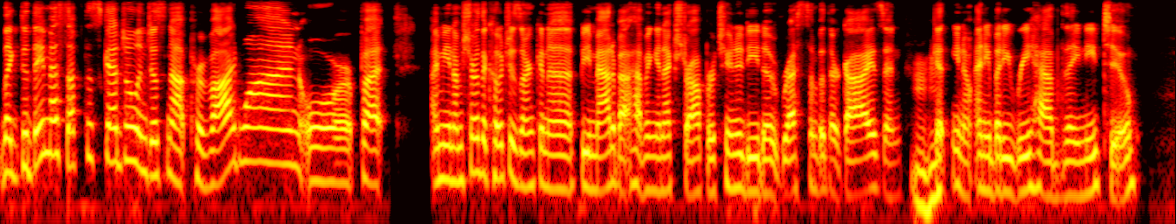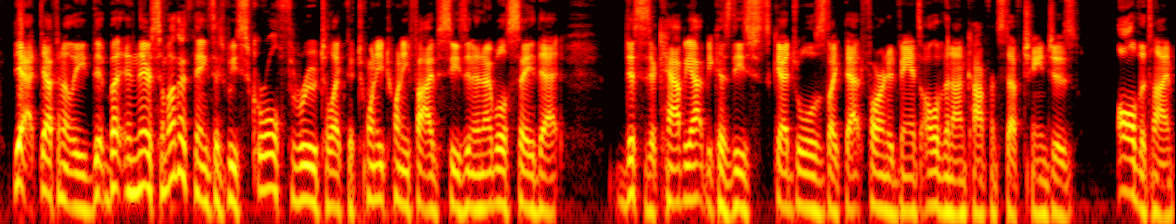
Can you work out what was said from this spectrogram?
like, did they mess up the schedule and just not provide one? Or, but I mean, I'm sure the coaches aren't going to be mad about having an extra opportunity to rest some of their guys and mm-hmm. get, you know, anybody rehab they need to. Yeah, definitely. But and there's some other things as we scroll through to like the 2025 season and I will say that this is a caveat because these schedules like that far in advance, all of the non-conference stuff changes all the time.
